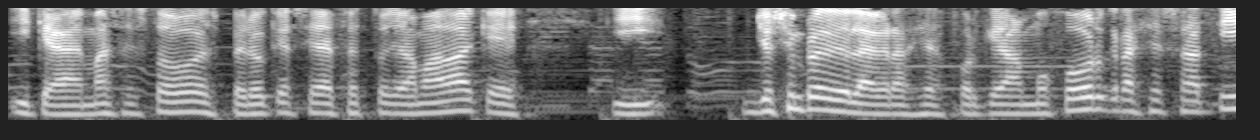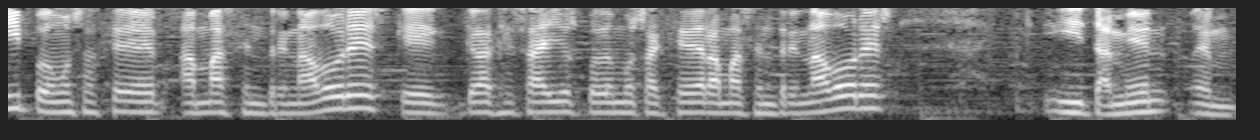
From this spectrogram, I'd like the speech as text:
y que además esto espero que sea efecto llamada, que y yo siempre doy las gracias, porque a lo mejor gracias a ti podemos acceder a más entrenadores, que gracias a ellos podemos acceder a más entrenadores, y también, em,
